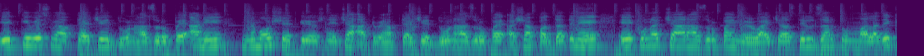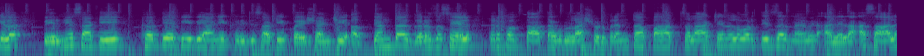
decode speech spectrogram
एकवीसव्या हप्त्याचे दोन हजार रुपये आणि नमो शेतकरी योजनेच्या आठव्या हप्त्याचे दोन हजार रुपये अशा पद्धतीने एकूण चार हजार रुपये मिळवायचे असतील जर तुम्हाला देखील पेरणीसाठी खते बी बियाणे खरेदीसाठी पैशांची अत्यंत गरज असेल तर फक्त आता व्हिडिओला शेवटपर्यंत पाहत चला. चॅनलवरती जर नवीन आलेला असाल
